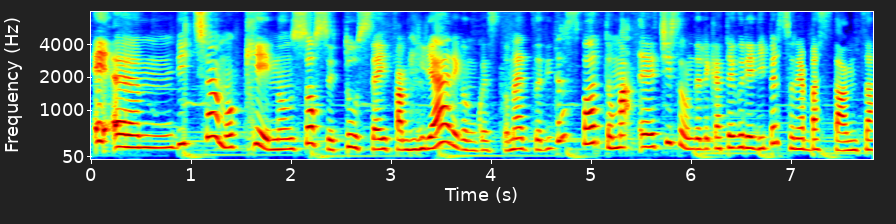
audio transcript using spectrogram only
E ehm, diciamo che non so se tu sei familiare con questo mezzo di trasporto, ma eh, ci sono delle categorie di persone abbastanza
